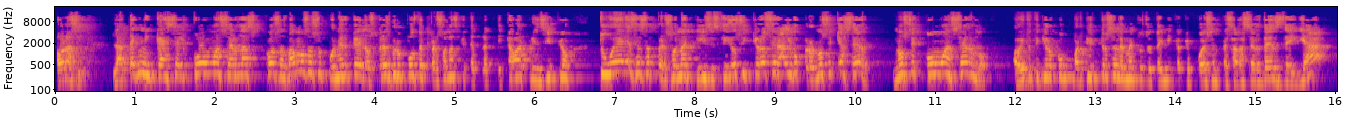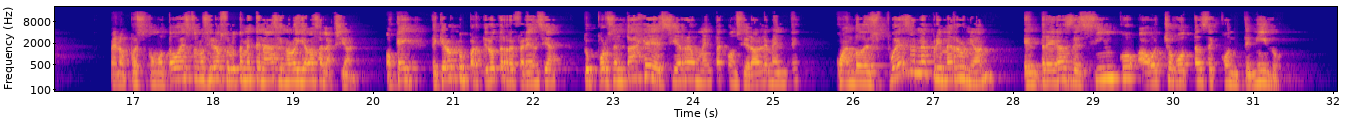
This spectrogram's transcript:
Ahora sí, la técnica es el cómo hacer las cosas. Vamos a suponer que de los tres grupos de personas que te platicaba al principio, Tú eres esa persona que dices que yo sí quiero hacer algo, pero no sé qué hacer, no sé cómo hacerlo. Ahorita te quiero compartir tres elementos de técnica que puedes empezar a hacer desde ya. Pero pues como todo esto no sirve absolutamente nada si no lo llevas a la acción. ¿Ok? Te quiero compartir otra referencia. Tu porcentaje de cierre aumenta considerablemente cuando después de una primera reunión entregas de 5 a 8 gotas de contenido.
